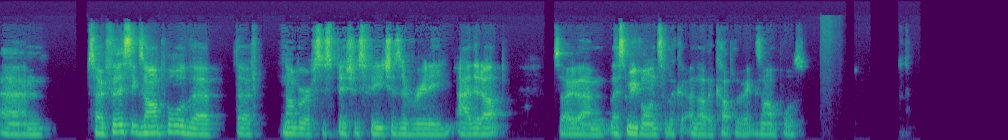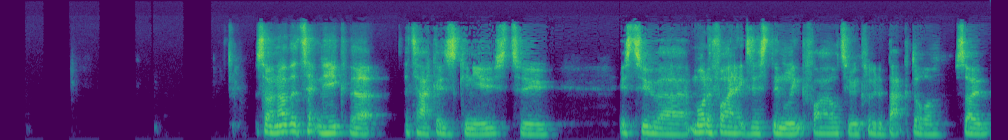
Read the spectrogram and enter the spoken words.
Um, so for this example, the, the number of suspicious features have really added up. So um, let's move on to look at another couple of examples. So another technique that attackers can use to is to uh, modify an existing link file to include a backdoor. So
